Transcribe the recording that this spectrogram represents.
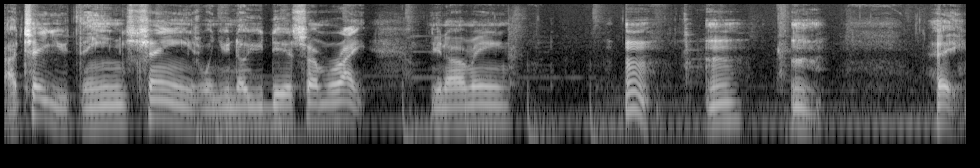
I tell you, things change when you know you did something right. You know what I mean? Mm, mm, mm. Hey,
